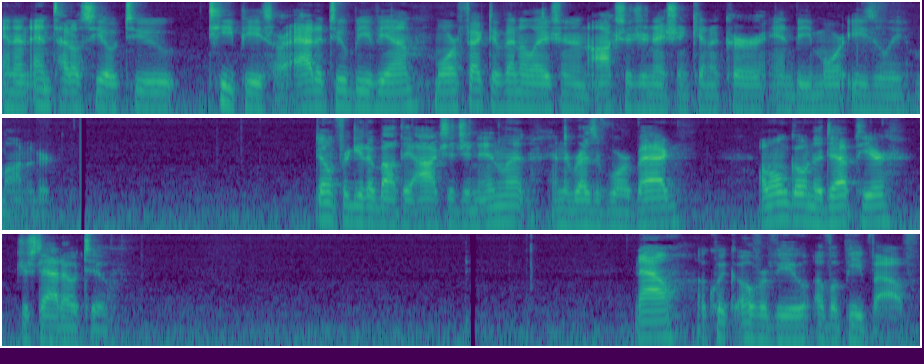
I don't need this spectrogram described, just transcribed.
and an end tidal CO2 T-piece are added to BVM, more effective ventilation and oxygenation can occur and be more easily monitored. Don't forget about the oxygen inlet and the reservoir bag. I won't go into depth here, just add O2. Now, a quick overview of a PEEP valve.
